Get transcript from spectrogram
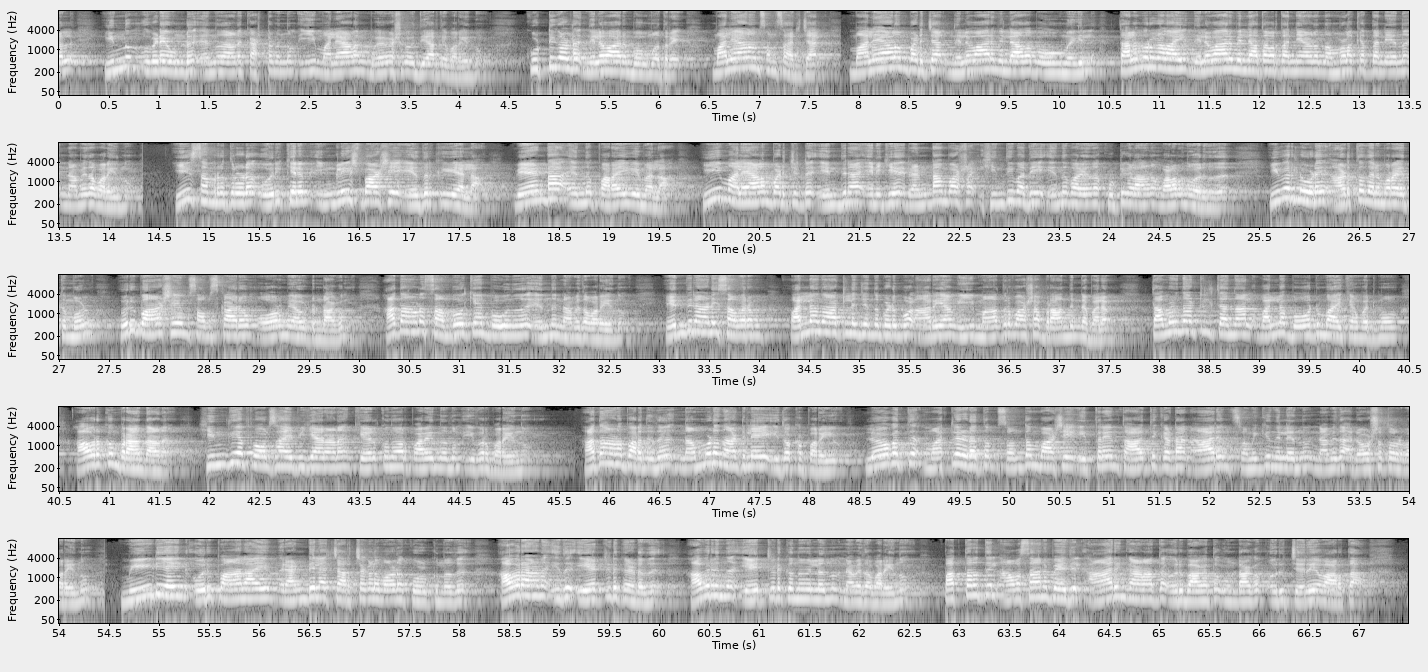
ഇന്നും ഇവിടെ ഉണ്ട് എന്നതാണ് കഷ്ടമെന്നും ഈ മലയാളം ഗവേഷക വിദ്യാർത്ഥി പറയുന്നു. കുട്ടികളുടെ നിലവാരം പോകുമത്രേ. മലയാളം സംസാരിച്ചാൽ മലയാളം പഠിച്ചാൽ നിലവാരമില്ലാതെ പോകുമെങ്കിൽ തലമുറകളായി നിലവാരമില്ലാത്തവർ തന്നെയാണ് നമ്മളൊക്കെ തന്നെയെന്ന് നമിത പറയുന്നു. ഈ സമരത്തിലൂടെ ഒരിക്കലും ഇംഗ്ലീഷ് ഭാഷയെ എതിർക്കുകയല്ല വേണ്ട എന്ന് പറയുകയുമല്ല. ഈ മലയാളം പഠിച്ചിട്ട് എന്തിനാ എനിക്ക് രണ്ടാം ഭാഷ ഹിന്ദി മതി എന്ന് പറയുന്ന കുട്ടികളാണ് വളർന്നു വരുന്നത്. ഇവരിലൂടെ അടുത്ത തലമുറ എത്തുമ്പോൾ ഒരു ഭാഷയും സംസ്കാരവും ഓർമ്മയായിട്ടുണ്ടാകും. അതാണ് സംഭവിക്കാൻ പോകുന്നത് എന്ന് നമിത പറയുന്നു. എന്തിനാണ് ഈ സമരം? വല്ല നാട്ടിലും ചെന്നപ്പെടുമ്പോൾ അറിയാം ഈ മാതൃഭാഷ ഭ്രാന്തിന്റെ ഫലം. തമിഴ്നാട്ടിൽ ചെന്നാൽ വല്ല ബോർഡും വായിക്കാൻ പറ്റുമോ? അവർക്കും ഭ്രാന്താണ്. ഹിന്ദിയെ പ്രോത്സാഹിപ്പിക്കാനാണ് കേൾക്കുന്നവർ പറയുന്നതും ഇവർ പറയുന്നു. അതാണ് പറഞ്ഞത് നമ്മുടെ നാട്ടിലെ ഇതൊക്കെ പറയൂ. ലോകത്ത് മറ്റൊരിടത്തും സ്വന്തം ഭാഷയെ ഇത്രയും താഴ്ത്തിക്കെട്ടാൻ ആരും ശ്രമിക്കുന്നില്ലെന്നും നമിത രോഷത്തോട് പറയുന്നു. മീഡിയയിൽ ഒരു പാലായും രണ്ടില ചർച്ചകളുമാണ് കൊഴുക്കുന്നത് അവരാണ് ഇത് ഏറ്റെടുക്കേണ്ടത്. അവരിന്ന് ഏറ്റെടുക്കുന്നുമില്ലെന്നും നമിത പറയുന്നു. പത്രത്തിൽ അവസാന പേജിൽ ആരും കാണാത്ത ഒരു ഭാഗത്ത് ഉണ്ടാകും ഒരു ചെറിയ വാർത്ത.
